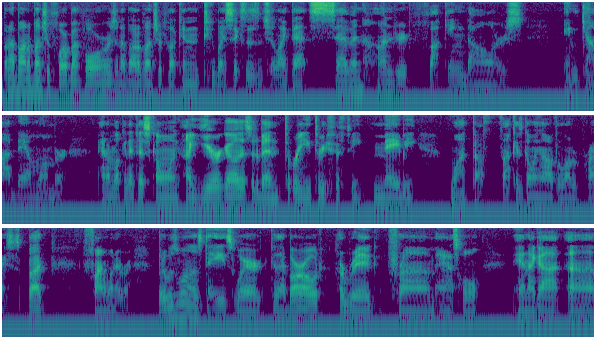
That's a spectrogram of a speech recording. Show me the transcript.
But I bought a bunch of four by fours and I bought a bunch of fucking two by sixes and shit like that. Seven hundred fucking dollars in goddamn lumber. And I'm looking at this going a year ago this would have been three, three fifty, maybe. What the fuck is going on with the lumber prices? But fine, whatever. But it was one of those days where, because I borrowed a rig from Asshole and I got uh,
